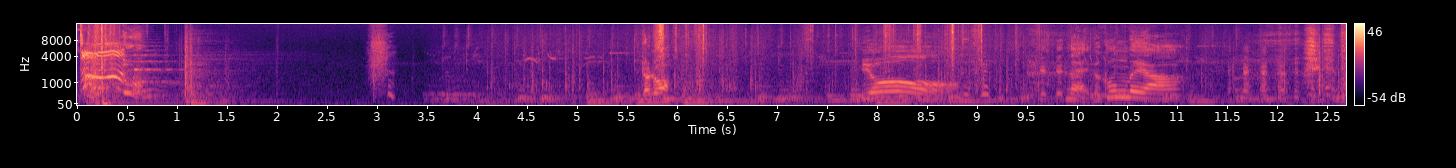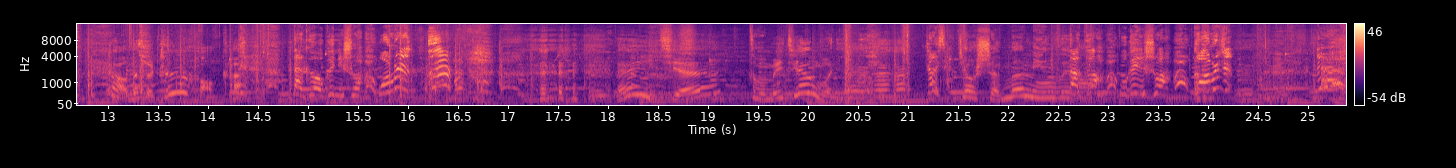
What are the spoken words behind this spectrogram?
站住！站住！哟，哪个宫的呀？长得可真好看。大哥，我跟你说，我们是。哎，以前怎么没见过你？让下，叫什么名字呀？大哥，我跟你说，我们是。哎，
